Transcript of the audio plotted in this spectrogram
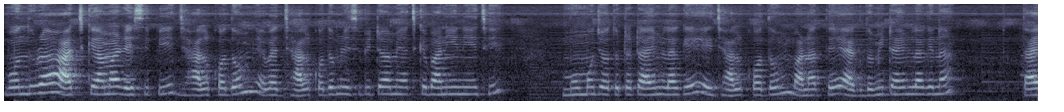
বন্ধুরা, আজকে আমার রেসিপি ঝাল কদম। এবার ঝাল কদম রেসিপিটা আমি আজকে বানিয়ে নিয়েছি। মোমো যতটা টাইম লাগে, এই ঝাল কদম বানাতে একদমই টাইম লাগে না। তাই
